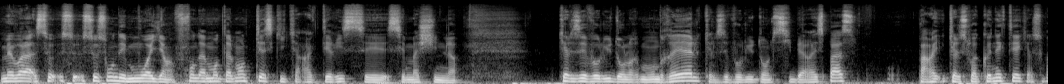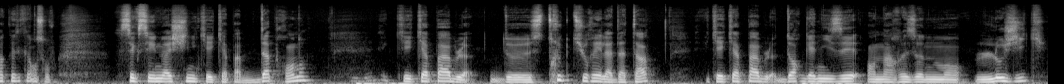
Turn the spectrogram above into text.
mais voilà, ce, ce- ce sont des moyens. Fondamentalement, qu'est-ce qui caractérise ces, ces machines-là? Qu'elles évoluent dans le monde réel, qu'elles évoluent dans le cyberespace, qu'elles soient connectées, qu'elles soient pas connectées, on s'en fout. C'est que c'est une machine qui est capable d'apprendre, qui est capable de structurer la data, qui est capable d'organiser en un raisonnement logique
